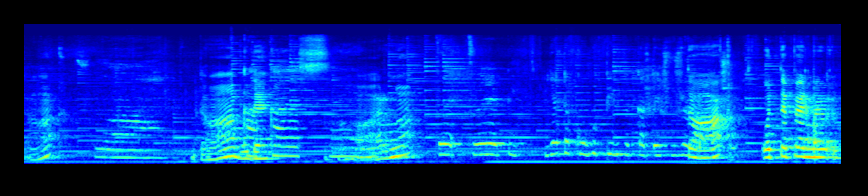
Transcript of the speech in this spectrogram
Так. Да, буде гарно. Я такого півника теж вже Так, от тепер ми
